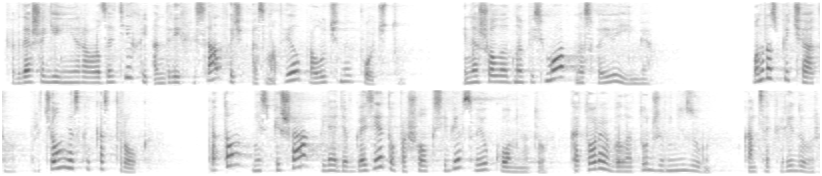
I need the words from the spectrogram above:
Когда шаги генерала затихли, Андрей Хрисантович осмотрел полученную почту и нашел одно письмо на свое имя – он распечатал, прочел несколько строк. Потом, не спеша, глядя в газету, пошел к себе в свою комнату, которая была тут же внизу, в конце коридора.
